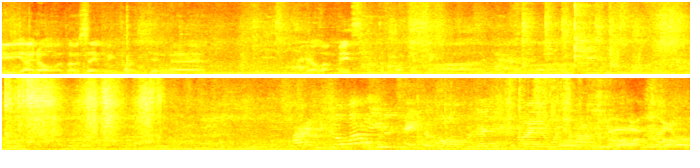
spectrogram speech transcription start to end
You, I know, as I was saying, we fucking, uh, I got a lot lambasi with the fucking thing. Actually, why don't you take them home and then you can lay it with them? Oh, I'm stuck.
